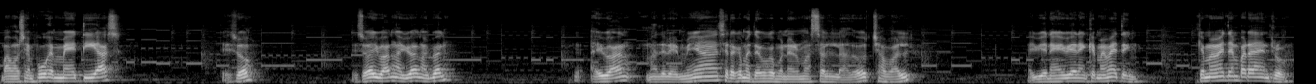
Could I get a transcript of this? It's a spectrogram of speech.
Vamos, empújenme, tías. Eso. Eso, ahí van, ahí van, ahí van. Ahí van. Madre mía, ¿será que me tengo que poner más al lado, chaval? Ahí vienen, ahí vienen, que me meten. Que me meten para adentro.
